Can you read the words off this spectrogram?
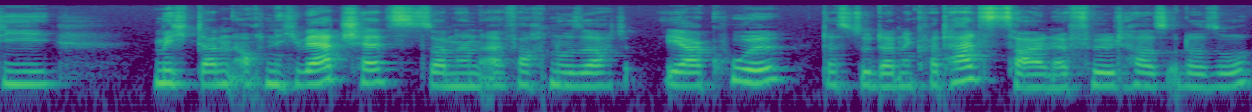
die mich dann auch nicht wertschätzt, sondern einfach nur sagt, ja, cool, dass du deine Quartalszahlen erfüllt hast oder so,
